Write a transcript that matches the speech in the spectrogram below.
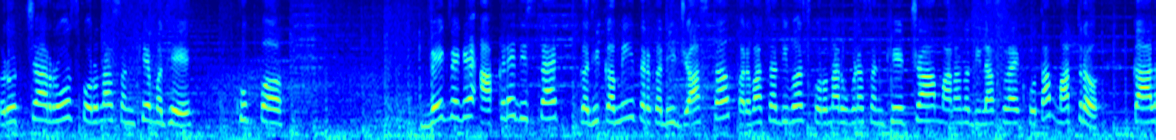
रोजच्या रोज कोरोना संख्येमध्ये खूप वेगवेगळे आकडे दिसत आहेत. कधी कमी तर कधी जास्त. परवाचा दिवस कोरोना रुग्णसंख्येच्या मानानं दिलासादायक होता. मात्र काल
